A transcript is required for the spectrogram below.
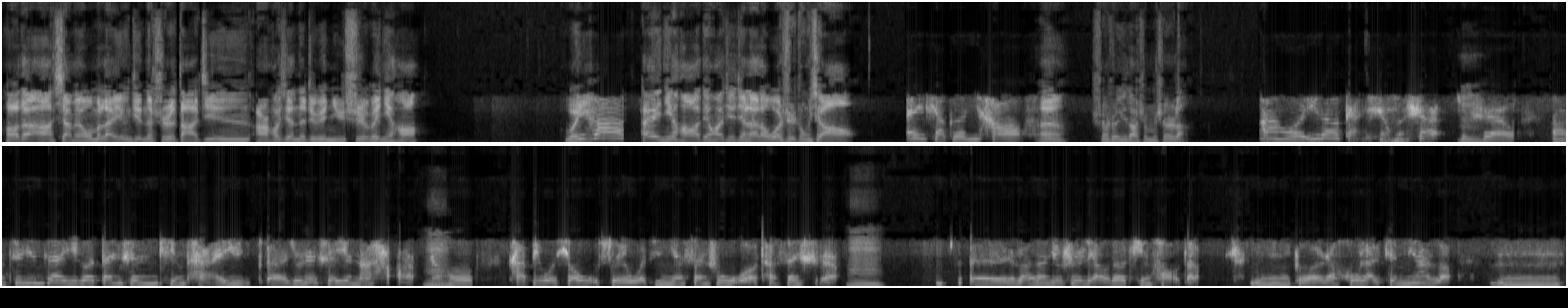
好的啊，下面我们来迎进的是打进二号线的这位女士。喂，你好。喂，你好。哎，你好，电话接进来了，我是钟晓。哎，小哥你好。嗯，说说遇到什么事了？啊，我遇到感情的事儿，就是嗯，最近在一个单身平台遇呃，就认识了一个男孩儿，然后他比我小五岁，我今年三十五，他三十。嗯。呃，完了就是聊的挺好的，那个，然后我俩见面了，嗯，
